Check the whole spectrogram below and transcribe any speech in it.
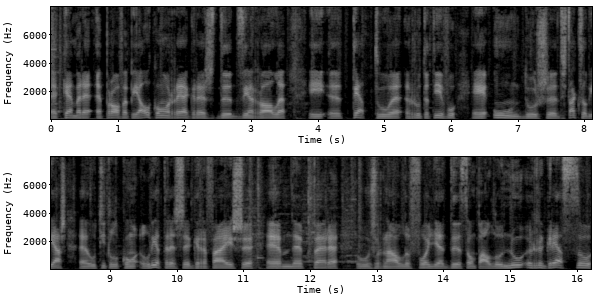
A Câmara aprova PL com regras de desenrola e eh, teto rotativo é um dos destaques. Aliás, eh, o título com letras garrafais eh, para o jornal Folha de São Paulo. No regresso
